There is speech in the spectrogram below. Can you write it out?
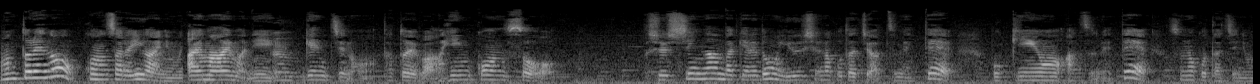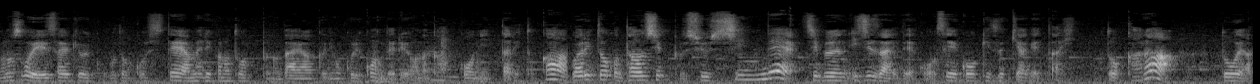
モントレのコンサル以外にも合間合間に現地の例えば貧困層出身なんだけれども優秀な子たちを集めて募金を集めてその子たちにものすごい英才教育を施してアメリカのトップの大学に送り込んでるような学校に行ったりとか、割とこのタウンシップ出身で自分一材でこう成功を築き上げた人からどうやっ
